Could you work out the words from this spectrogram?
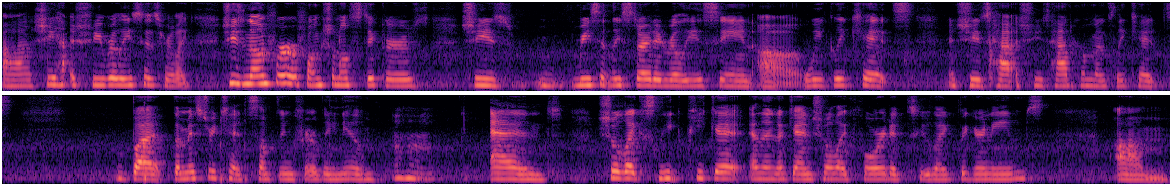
Uh, she ha- she releases her like she's known for her functional stickers. She's recently started releasing uh, weekly kits, and she's had she's had her monthly kits. But the mystery kit's something fairly new, mm-hmm. and she'll like sneak peek it, and then again she'll like forward it to like bigger names, um,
